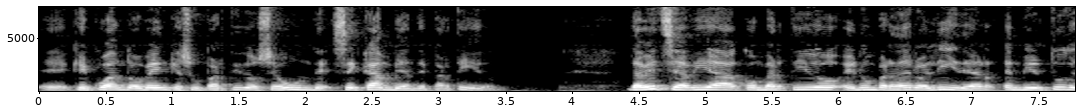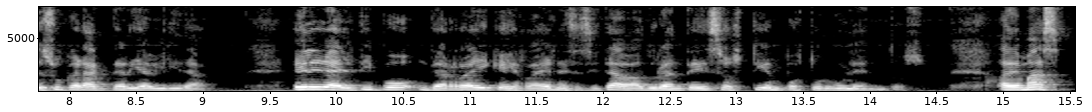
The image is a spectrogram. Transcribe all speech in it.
eh, que cuando ven que su partido se hunde, se cambian de partido. David se había convertido en un verdadero líder en virtud de su carácter y habilidad. Él era el tipo de rey que Israel necesitaba durante esos tiempos turbulentos. Además,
